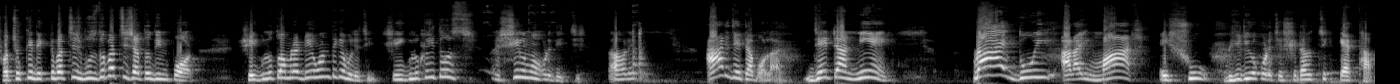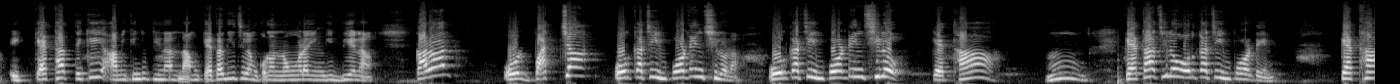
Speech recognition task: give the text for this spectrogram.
সচক্ষে দেখতে পাচ্ছিস, বুঝতে পারছিস এতদিন পর, সেইগুলো তো আমরা ডে ওয়ান থেকে বলেছি, সেইগুলোকেই তো শিলমোহরে দিচ্ছিস। তাহলে আর যেটা বলার, যেটা নিয়ে প্রায় দুই আড়াই মাস এই শু ভিডিও করেছে, সেটা হচ্ছে ক্যাথা। এই ক্যাথা থেকেই আমি কিন্তু টিনার নাম ক্যাথা দিয়েছিলাম, কোনো নোংরা ইঙ্গিত দিয়ে না। কারণ ওর বাচ্চা ওর কাছে ইম্পর্টেন্ট ছিল না। ওর কাছে ইম্পর্টেন্ট ছিল ক্যাথা। হুম, ক্যাথা ছিল ওর কাছে ইম্পর্টেন্ট ক্যাথা,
